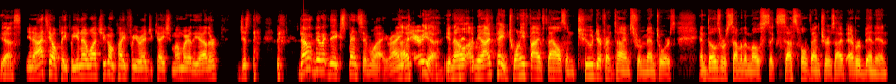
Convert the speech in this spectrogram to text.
Yes. You know, I tell people, you know what, you're going to pay for your education one way or the other. Just don't do it the expensive way, right? I hear you. You know, I mean, I've paid twenty five thousand two different times for mentors, and those were some of the most successful ventures I've ever been in.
